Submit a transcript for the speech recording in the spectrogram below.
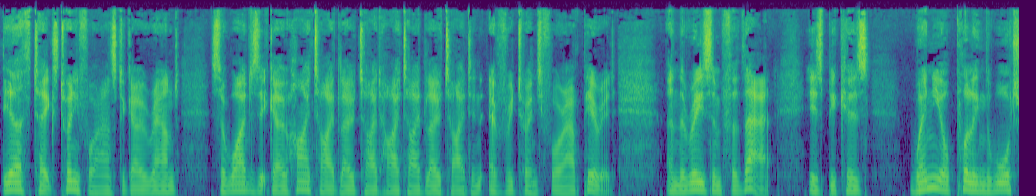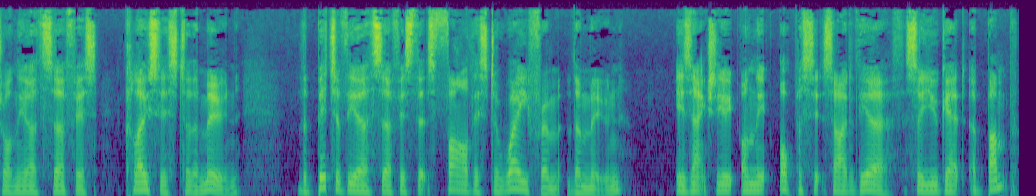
The Earth takes 24 hours to go round, so why does it go high tide, low tide, high tide, low tide in every 24 hour period? And the reason for that is because when you're pulling the water on the Earth's surface closest to the moon, the bit of the Earth's surface that's farthest away from the moon is actually on the opposite side of the Earth. So you get a bump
